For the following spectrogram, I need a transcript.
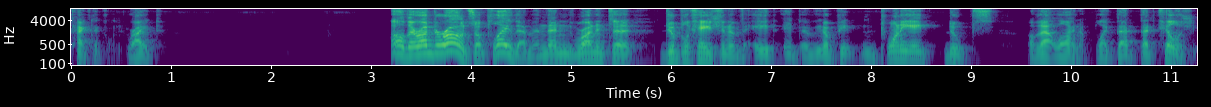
Technically, right? Oh, they're underowned, so play them and then run into duplication of eight, eight you know, 28 dupes of that lineup. Like that, that kills you.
